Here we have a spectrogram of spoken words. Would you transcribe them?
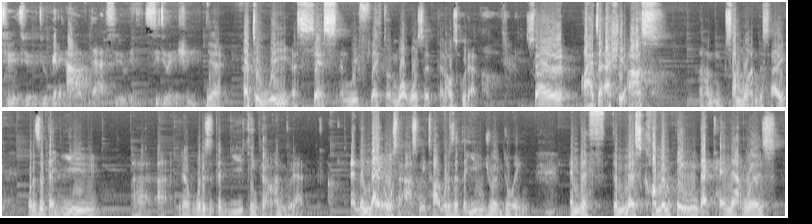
to, to, to get out of that situation? Yeah, I had to reassess and reflect on what was it that I was good at. So I had to actually ask um, someone to say, what is it that you, uh, uh, you know, what is it that you think that I'm good at? Okay. And then they also asked me, Ty, what is it that you enjoy doing? And the, the most common thing that came out was,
